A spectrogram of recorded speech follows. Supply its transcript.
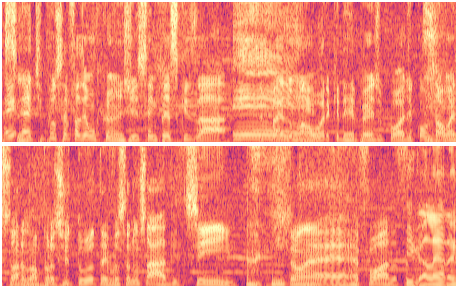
É, é tipo você fazer um kanji sem pesquisar. Você faz um Maori que de repente pode contar uma história de uma prostituta e você não sabe. Sim. Então é, é, é foda. Tá? E galera,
